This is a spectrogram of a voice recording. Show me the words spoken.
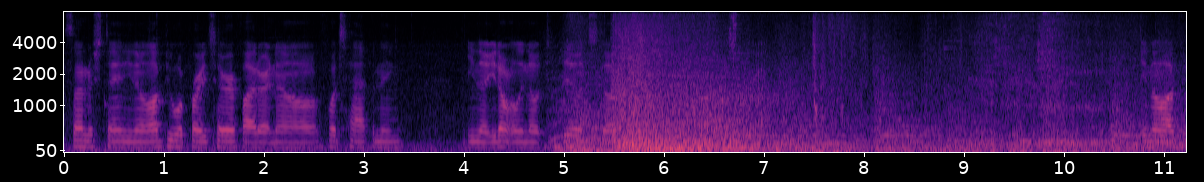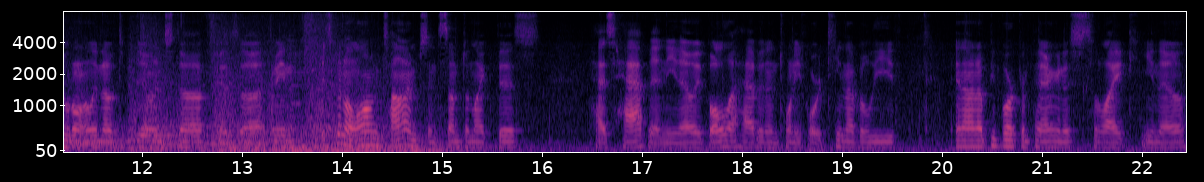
So I understand, you know, a lot of people are probably terrified right now of what's happening. You know, you don't really know what to do and stuff. A lot of people don't really know what to do and stuff. Because, uh, I mean, it's been a long time since something like this has happened. You know, Ebola happened in 2014, I believe. And I know people are comparing this to, like, you know,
